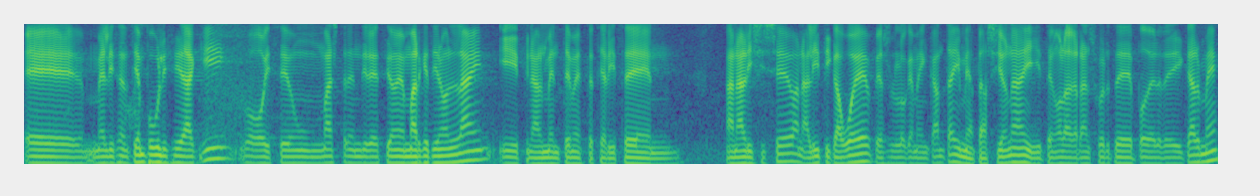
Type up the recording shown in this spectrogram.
me licencié en publicidad aquí, luego hice un máster en dirección de marketing online y finalmente me especialicé en análisis SEO, analítica web, eso es lo que me encanta y me apasiona y tengo la gran suerte de poder dedicarme.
